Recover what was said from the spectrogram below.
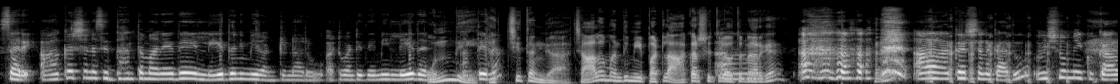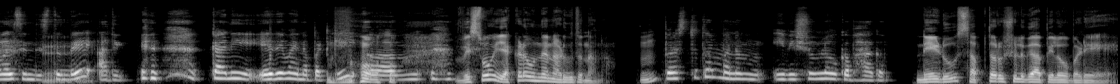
సరే ఆకర్షణ సిద్ధాంతం అనేదే లేదని మీరు అంటున్నారు. అటువంటిదేమీ లేదని. ఉంది ఖచ్చితంగా. చాలా మంది మీ పట్ల ఆకర్షితులు అవుతున్నారుగా. ఆ ఆకర్షణ కాదు. విశ్వం మీకు కావాల్సింది ఇస్తుందే అది. కానీ ఏదేమైనప్పటికీ విశ్వం ఎక్కడ ఉందని అడుగుతున్నాను? ప్రస్తుతం మనం ఈ విశ్వంలో ఒక భాగం. నేడు సప్త ఋషులుగా పిలువబడే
